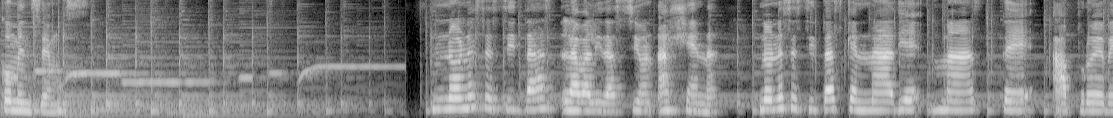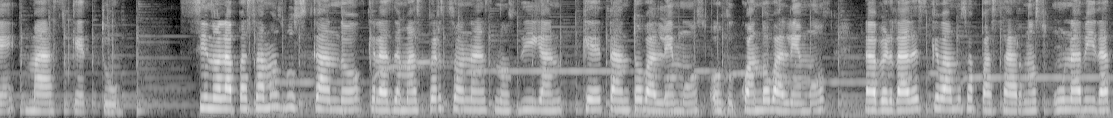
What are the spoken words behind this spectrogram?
Comencemos. No necesitas la validación ajena no necesitas que nadie más te apruebe más que tú. Si no la pasamos buscando que las demás personas nos digan qué tanto valemos o cuándo valemos, la verdad es que vamos a pasarnos una vida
